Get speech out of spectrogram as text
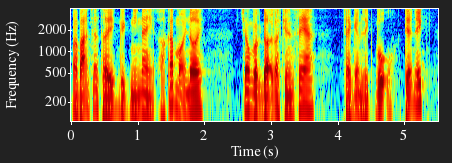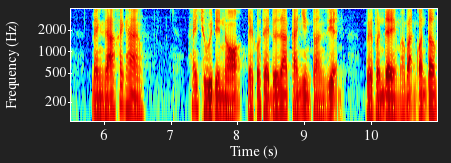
và bạn sẽ thấy nghịch lý này ở khắp mọi nơi trong việc đợi các chuyến xe, trải nghiệm dịch vụ, tiện ích, đánh giá khách hàng. Hãy chú ý đến nó để có thể đưa ra cái nhìn toàn diện về vấn đề mà bạn quan tâm.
